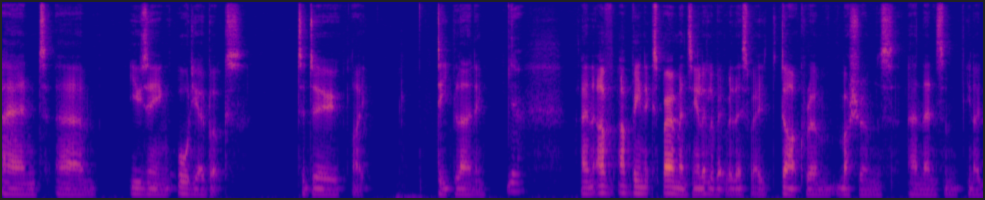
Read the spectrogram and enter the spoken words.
and um, using audiobooks to do like deep learning Yeah. And I've I've been experimenting a little bit with this way dark room mushrooms and then some you know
